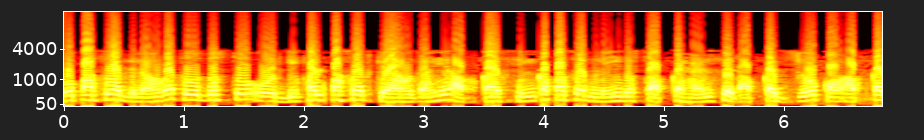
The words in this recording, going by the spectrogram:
वो पासवर्ड देना होगा। तो दोस्तों, वो डिफ़ॉल्ट पासवर्ड क्या होता है? आपका सिम का पासवर्ड नहीं दोस्तों, आपका हैंडसेट आपका जो आपका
